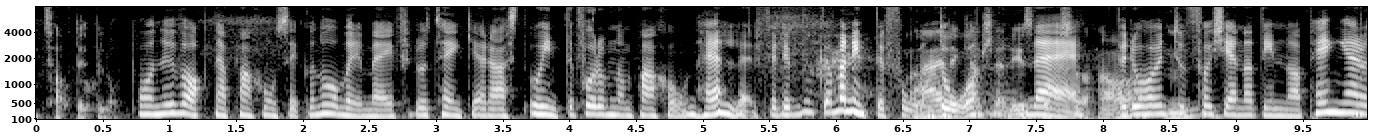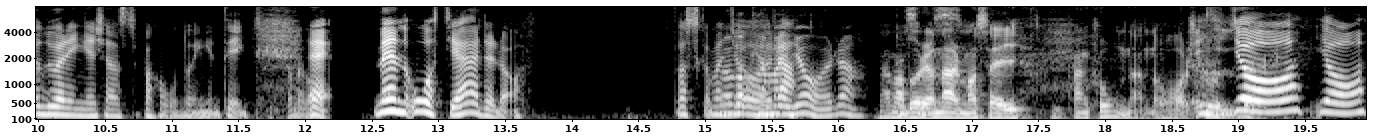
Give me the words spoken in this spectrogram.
ett saftigt belopp. Och nu vaknar pensionsekonomer i mig för då tänker jag rast och inte får de någon pension heller för det brukar man inte få Nej, då. det kanske är risk Nej, också. Ja, för du har ju inte mm. förtjänat in några pengar och du har ingen tjänstepension och ingenting. Eh, men åtgärder då? Vad ska man Men göra? vad kan man göra? När man Precis. börjar närma sig pensionen och har skulder. Ja, ja,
